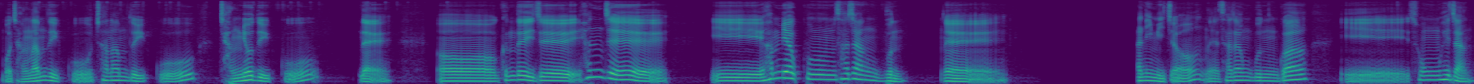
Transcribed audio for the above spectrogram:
뭐 장남도 있고 차남도 있고 장녀도 있고 네. 어 근데 이제 현재 이 한미약품 사장분 네. 따님이죠. 네, 사장분과 이 송 회장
